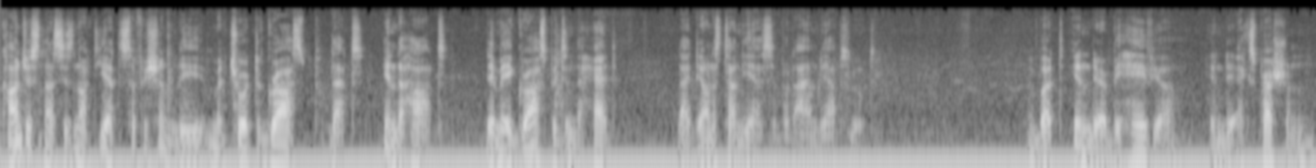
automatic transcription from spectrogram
consciousness is not yet sufficiently mature to grasp that in the heart. They may grasp it in the head, like they understand, yes, but I am the absolute. But in their behavior, in the expression,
